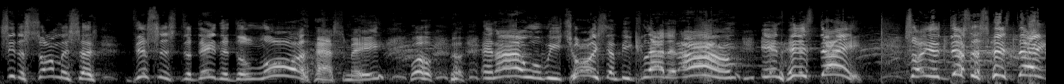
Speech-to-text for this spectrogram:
See, the psalmist says, This is the day that the Lord has made. Well, and I will rejoice and be glad that I'm in his day. So if this is his day,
